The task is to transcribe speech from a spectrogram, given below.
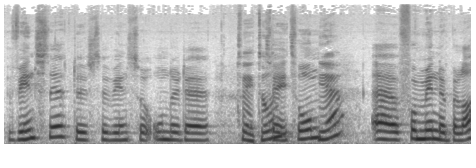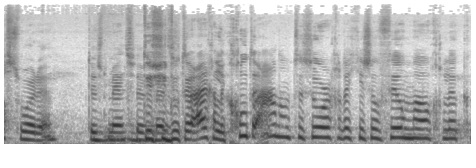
winsten, dus de winsten onder de 2 ton, 2 ton ja? uh, voor minder belast worden. Dus, mensen dus je doet er eigenlijk goed aan om te zorgen dat je zoveel mogelijk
